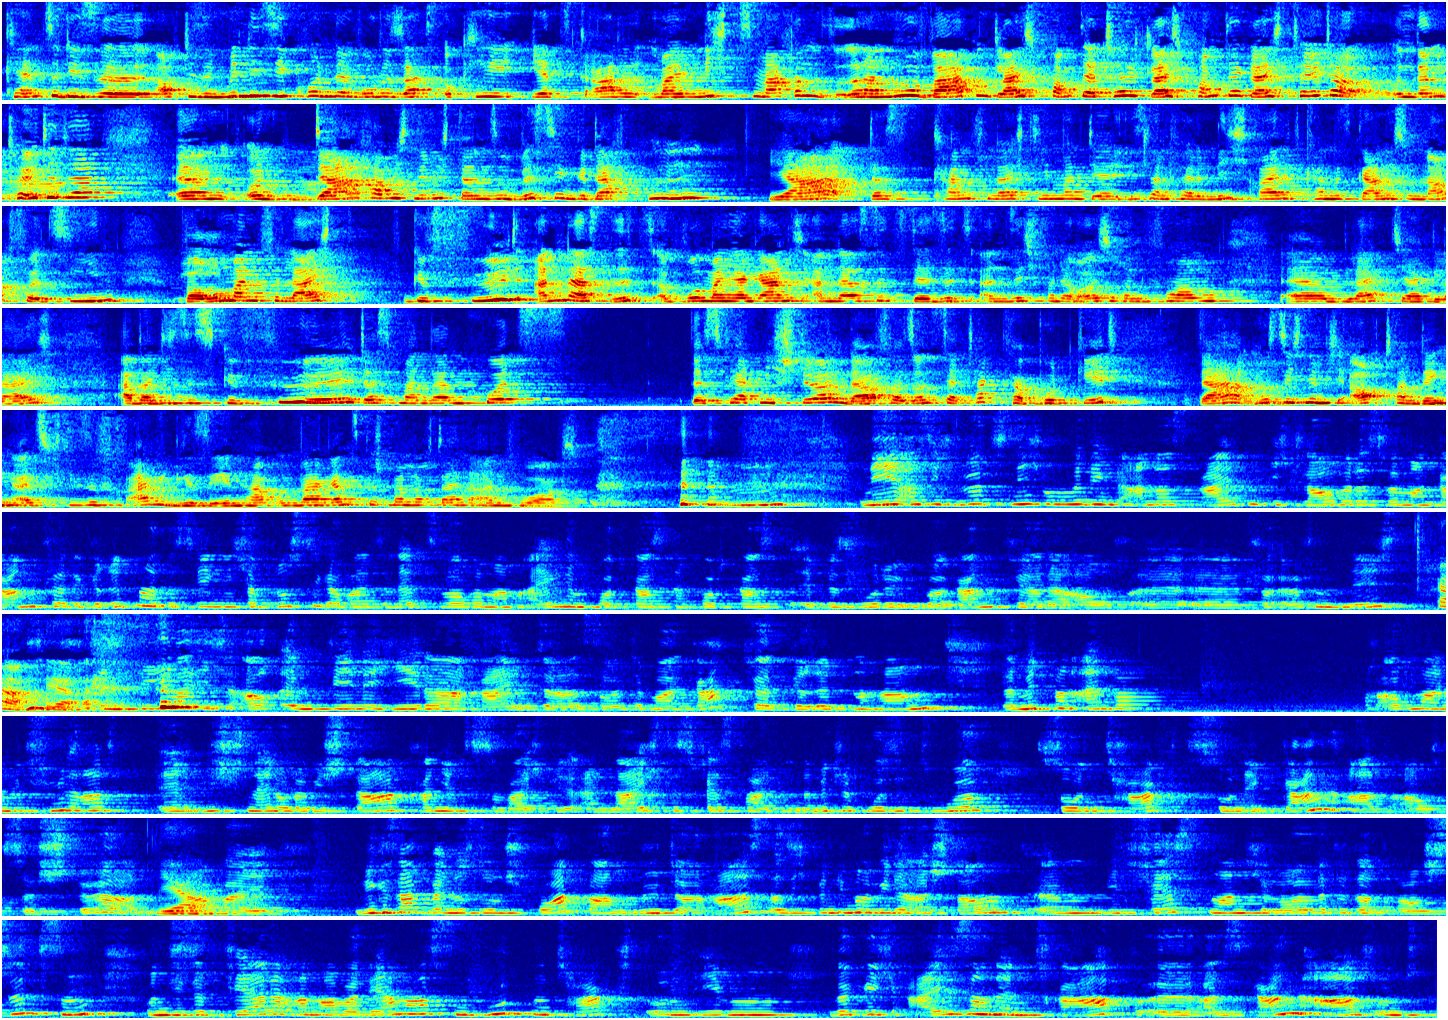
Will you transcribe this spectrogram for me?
kennst du diese, auch diese Millisekunde, wo du sagst, okay, jetzt gerade mal nichts machen, sondern nur warten, gleich kommt der Tölt, gleich kommt der, gleich tölt er und dann ja. tötet er. Ähm, und ja. da habe ich nämlich dann so ein bisschen gedacht, hm, ja, das kann vielleicht jemand, der Islandpferde nicht reitet, kann das gar nicht so nachvollziehen, warum man vielleicht gefühlt anders sitzt, obwohl man ja gar nicht anders sitzt. Der Sitz an sich von der äußeren Form äh, bleibt ja gleich. Aber dieses Gefühl, dass man dann kurz das Pferd nicht stören darf, weil sonst der Takt kaputt geht, da musste ich nämlich auch dran denken, als ich diese Frage gesehen habe und war ganz gespannt auf deine Antwort. Mhm. Nee, also ich würde es nicht unbedingt anders reiten. Ich glaube, dass wenn man Gangpferde geritten hat, deswegen, ich habe lustigerweise letzte Woche in meinem eigenen Podcast eine Podcast-Episode über Gangpferde auch äh, äh veröffentlicht, ja, ja. in der ich auch empfehle, jeder Reiter sollte mal ein Gangpferd geritten haben, damit man einfach auch mal ein Gefühl hat, äh, wie schnell oder wie stark kann jetzt zum Beispiel ein leichtes Festhalten in der Mittelpositur so einen Takt, so eine Gangart auch zerstören. Ja. ja weil wie gesagt, wenn du so einen Sportbahnblüter hast, also ich bin immer wieder erstaunt, ähm, wie fest manche Leute da drauf sitzen. Und diese Pferde haben aber dermaßen guten Takt und eben wirklich eisernen Trab äh, als Gangart. Und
